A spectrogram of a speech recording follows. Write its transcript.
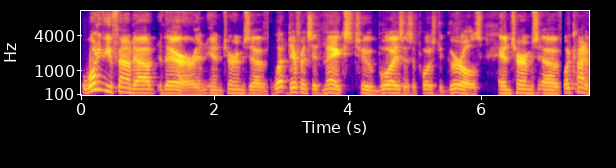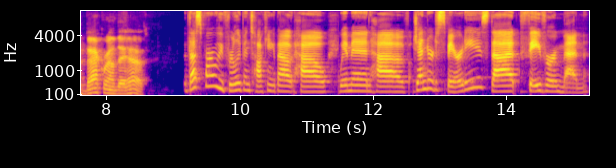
what have you found out there in, in terms of what difference it makes to boys as opposed to girls in terms of what kind of background they have? Thus far, we've really been talking about how women have gender disparities that favor men.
